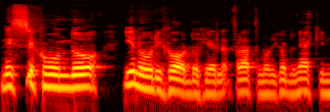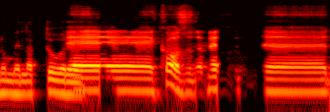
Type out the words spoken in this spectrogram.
nel secondo io non ricordo che, fra l'altro non ricordo neanche il nome dell'attore. Eh, essere, eh,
